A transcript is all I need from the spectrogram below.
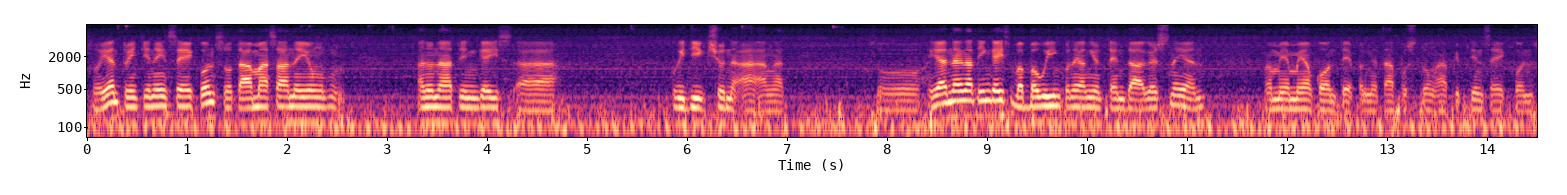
So, ayan, 29 seconds. So, tama sana yung ano natin guys, ah, prediction na aangat. So, ayan na natin guys, babawiin ko na lang yung 10 dollars na yan. Mamaya maya konti pag natapos tong ah, 15 seconds.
